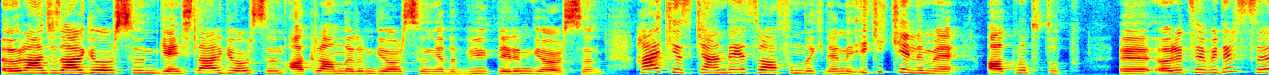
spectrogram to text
öğrenciler görsün, gençler görsün, akranlarım görsün ya da büyüklerim görsün. Herkes kendi etrafındakilerine iki kelime aklına tutup e, öğretebilirse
